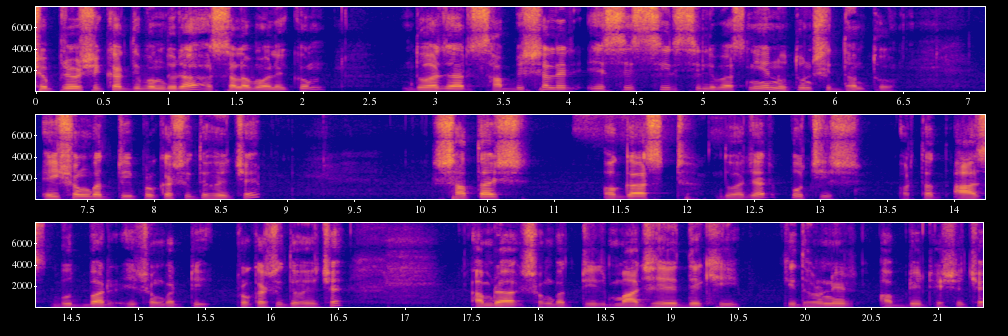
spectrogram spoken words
সুপ্রিয় শিক্ষার্থী বন্ধুরা, আসসালামু আলাইকুম। দু হাজার ছাব্বিশ সালের এসএসসির সিলেবাস নিয়ে নতুন সিদ্ধান্ত। এই সংবাদটি প্রকাশিত হয়েছে সাতাশ অগাস্ট দু হাজার পঁচিশ, অর্থাৎ আজ বুধবার এই সংবাদটি প্রকাশিত হয়েছে। আমরা সংবাদটির মাঝে দেখি কী ধরনের আপডেট এসেছে।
